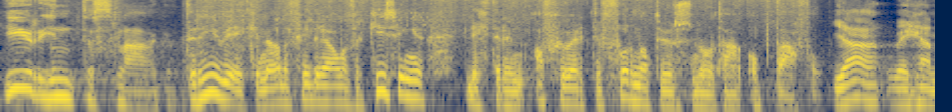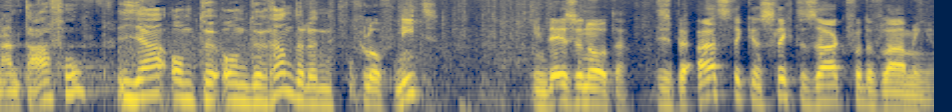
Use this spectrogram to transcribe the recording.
hierin te slagen. Drie weken na de federale verkiezingen ligt er een afgewerkte formateursnota op tafel. Ja, wij gaan aan tafel. Ja, om te onderhandelen. Ik geloof niet in deze nota. Het is bij uitstek een slechte zaak voor de Vlamingen.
